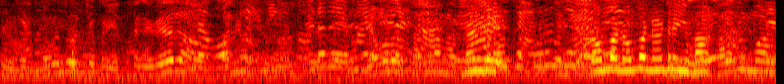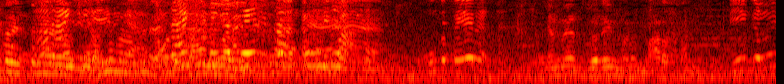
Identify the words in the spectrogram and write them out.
இப்படி தொண்டு வச்சு பேர். எவ்வளவு. ரொம்ப நன்றிங்கம்மா உங்க பேர் என்ன? என் பேர் துரை மேடம் மாரசாமி நீங்களும்.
